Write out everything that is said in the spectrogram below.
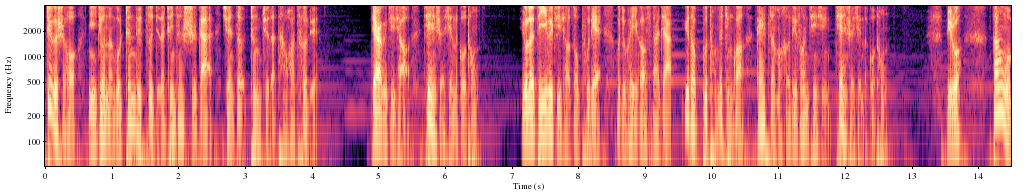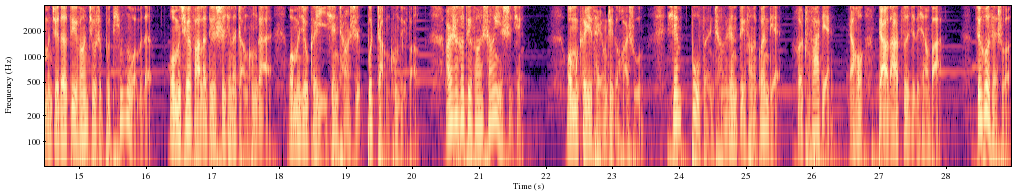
这个时候你就能够针对自己的真情实感，选择正确的谈话策略。第二个技巧，建设性的沟通。有了第一个技巧做铺垫，我就可以告诉大家，遇到不同的情况该怎么和对方进行建设性的沟通。比如，当我们觉得对方就是不听我们的，我们缺乏了对事情的掌控感，我们就可以先尝试不掌控对方，而是和对方商议事情。我们可以采用这个话术：先部分承认对方的观点和出发点，然后表达自己的想法，最后再说。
